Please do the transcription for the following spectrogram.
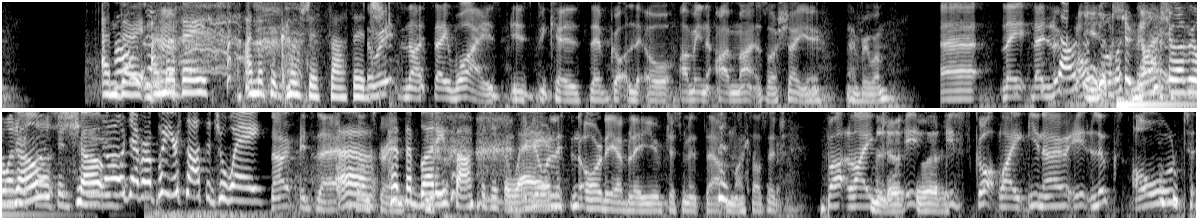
I'm very, did- I'm a very, I'm a precocious sausage. The reason I say wise is because they've got little. I mean, I might as well show you, everyone. Uh, they they look Sounds old. Don't show, don't show everyone your Don't sausage, show- No, Jebro, put your sausage away. No, it's there. It's Uh, on screen. put the bloody sausages away. If you're listening audibly, you've just missed out on my sausage. But like, it's, it's got like you know, it looks old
